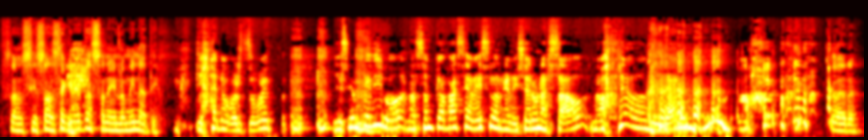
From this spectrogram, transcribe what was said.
sí. si son secretas, son Illuminati. claro, por supuesto. Yo siempre digo, no son capaces a veces de organizar un asado, no van a dominar el mundo. claro.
